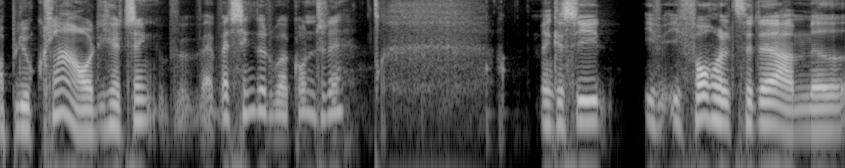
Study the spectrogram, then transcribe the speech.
at blive klar over de her ting. Hvad, hvad tænker du er grunden til det? Man kan sige, i, i forhold til det der med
